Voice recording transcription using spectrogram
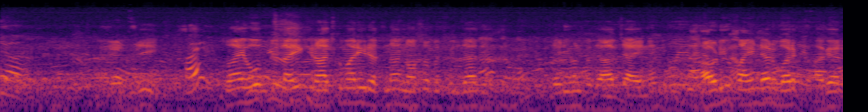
yeah ਜੀ hi so I hope you like Rajkumari Ratna 955 ਦੀ ਜਿਹੜੀ ਹੁਣ ਪੰਜਾਬ ਚ ਆਏ ਨੇ how do you find her work ਅਗਰ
